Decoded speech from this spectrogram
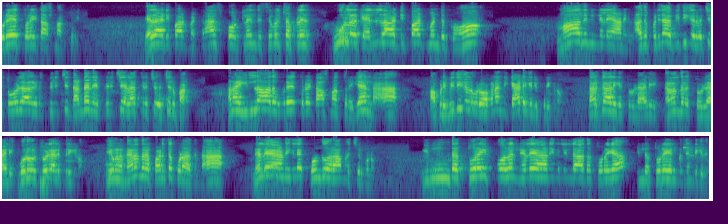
ஒரே துறை டாஸ்மாக் துறை. எல்லா டிபார்ட்மெண்ட் டிரான்ஸ்போர்ட்ல இருந்து சிவில் சப்ளை ஊர்ல இருக்க எல்லா டிபார்ட்மெண்ட்டுக்கும் மாதிரி நிலையானங்கள் அதுபடிதான் விதிகள் வச்சு தொழிலாளர்களை பிரிச்சு தண்டனை பிரிச்சு எல்லாத்தையும் வச்சு வச்சிருப்பாங்க. ஆனா இல்லாத ஒரே துறை டாஸ்மாக் துறை. ஏன்னா அப்படி விதிகள் உருவாக்கினா நீ கேட்டகரி பிரிக்கணும். தற்காலிக தொழிலாளி நிரந்தர தொழிலாளி ஒரு ஒரு தொழிலாளி பிரிக்கணும். இவங்களை நிரந்தரப்படுத்தக்கூடாதுன்னா நிலையாணிகளே கொண்டு வராம வச்சிருக்கணும். இந்த துறை போல நிலையாணிகள் இல்லாத துறையா இந்த துறை என்பது நினைக்குது.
